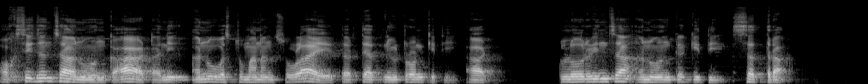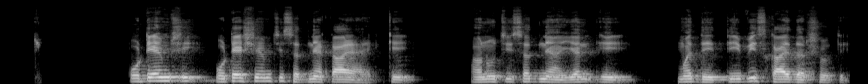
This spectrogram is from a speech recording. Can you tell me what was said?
ऑक्सिजनचा अणुअंक आठ आणि अणुवस्तुमानांक सोळा आहे तर त्यात न्यूट्रॉन किती? आठ. क्लोरीनचा अणुअंक किती? सतरा. पोटॅशियमची पोटॅशियमची संज्ञा काय आहे? की. अणूची संज्ञा एन ए मध्ये तेवीस काय दर्शवते?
